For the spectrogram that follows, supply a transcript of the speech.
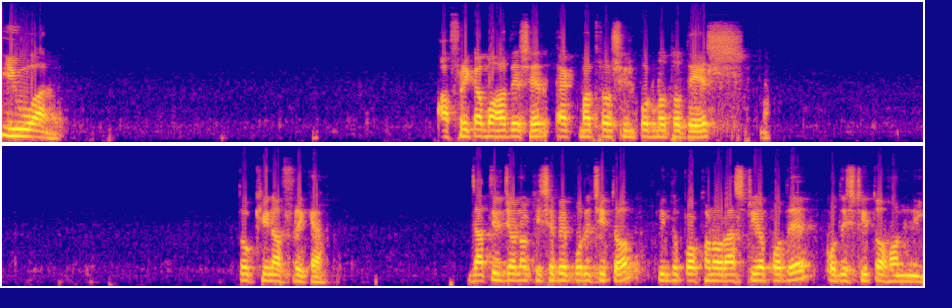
ইউয়ান। আফ্রিকা মহাদেশের একমাত্র শিল্পোন্নত দেশ। দক্ষিণ আফ্রিকা। জাতির জনক হিসেবে পরিচিত, কিন্তু কখনো রাষ্ট্রীয় পদে অধিষ্ঠিত হননি।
